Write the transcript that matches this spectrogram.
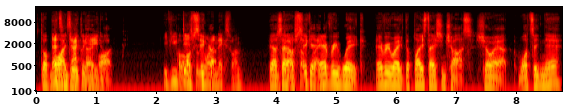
Stop That's buying exactly GTA how you do it. 5. if you I'm desperately want a of- next one, Yeah, I say gotta I'm sick of every week. Every week the PlayStation charts show out what's in there.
